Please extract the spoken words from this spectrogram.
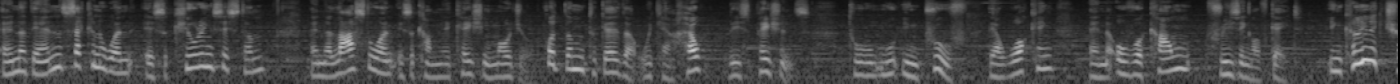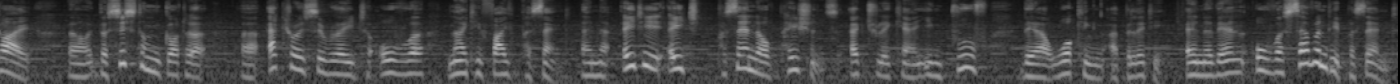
and then second one is a cueing system, and the last one is a communication module. Put them together, we can help these patients to improve their walking and overcome freezing of gait. In clinic trial, uh, the system got a, a accuracy rate over 95% and 88% of patients actually can improve their walking ability and then over 70%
